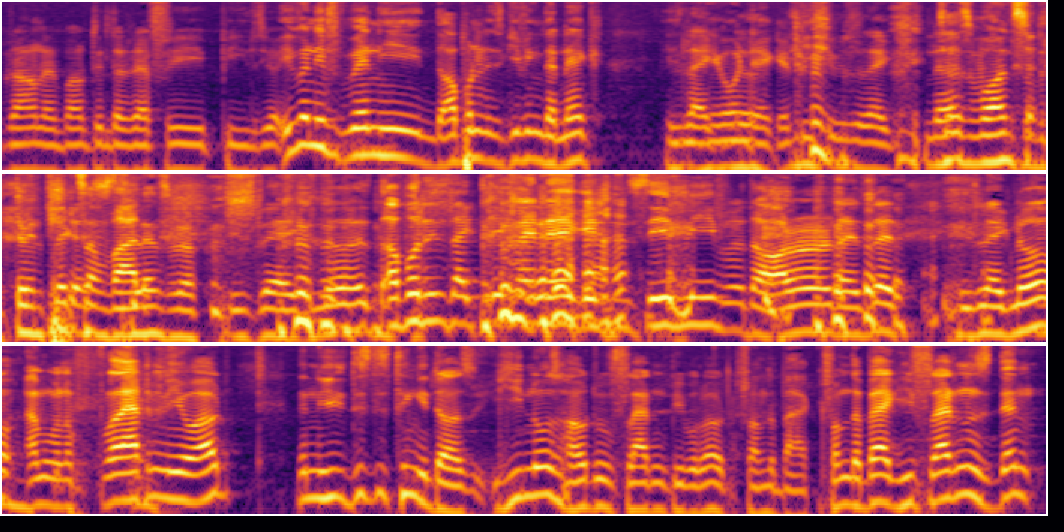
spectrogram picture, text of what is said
ground and pound till the referee peels you. Even if when he the opponent is giving the neck, he's Mm, like he won't no. take it. He was like no. Just wants to inflict some violence, bro. He's like, no, the opponent is like, take my neck and save me for the horror. I said, he's like, no, I'm gonna flatten you out. Then he, this is the thing he does. He knows how to flatten people out From the back. from the back. He flattens, then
